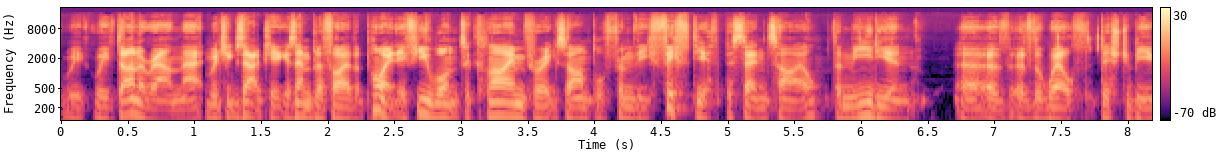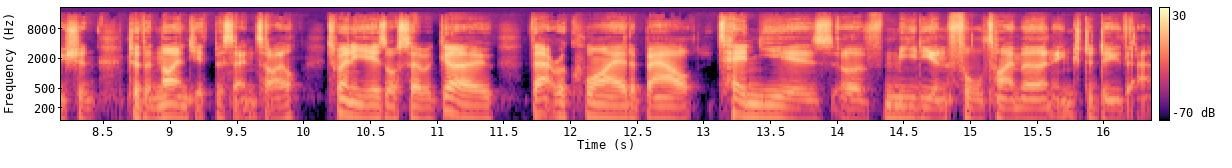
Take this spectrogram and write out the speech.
we, we've done around that, which exactly exemplify the point. If you want to climb, for example, from the 50th percentile, the median uh, of, of the wealth distribution to the 90th percentile. 20 years or so ago, that required about 10 years of median full time earnings to do that.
